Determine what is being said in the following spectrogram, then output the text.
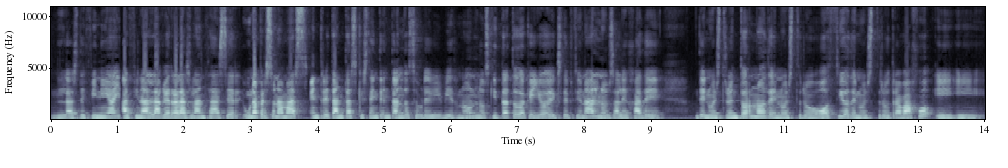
las definía y al final la guerra las lanza a ser una persona más entre tantas que está intentando sobrevivir, ¿no? Nos quita todo aquello excepcional, nos aleja de, de nuestro entorno, de nuestro ocio, de nuestro trabajo y,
